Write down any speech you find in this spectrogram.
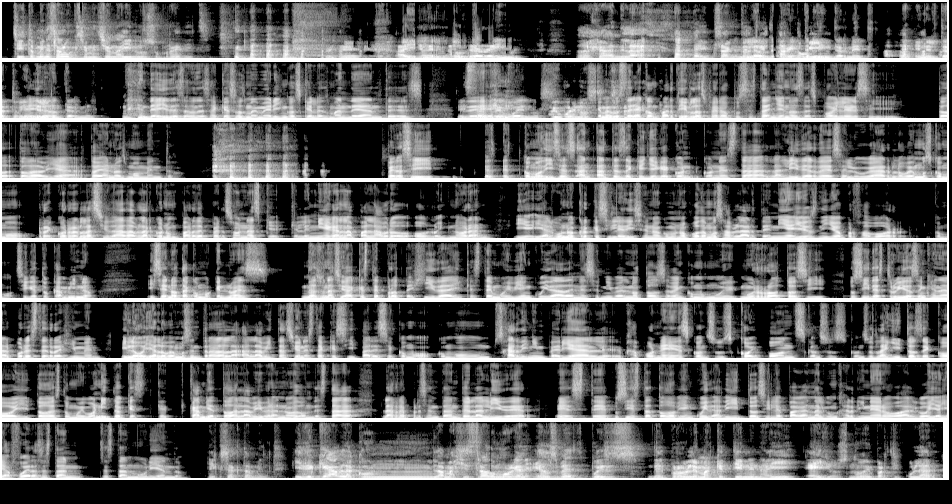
sí. también es algo que se menciona ahí en los subreddits. ahí en el Outer Rim Ajá, en exacto. En el, el del internet. En el del internet. De ahí desde donde saqué esos memeringos que les mandé antes. Están buenos. Muy buenos. Que me gustaría compartirlos, pero pues están llenos de spoilers y todavía, todavía no es momento. Pero sí, como dices, antes de que llegue con, con, esta, la líder de ese lugar, lo vemos como recorrer la ciudad, hablar con un par de personas que, que le niegan la palabra o, lo ignoran, y, alguno creo que sí le dice, ¿no? Como no podemos hablarte, ni ellos ni yo, por favor, como sigue tu camino. Y se nota como que no es, no es una ciudad que esté protegida y que esté muy bien cuidada en ese nivel, ¿no? Todos se ven como muy, muy rotos y, pues sí, destruidos en general por este régimen. Y luego ya lo vemos entrar a la, habitación esta que sí parece como, como un jardín imperial eh, japonés con sus koi ponds, con sus, con sus laguitos de koi y todo esto muy bonito que, que cambia toda la vibra, ¿no? Donde está la representante, la líder, este, pues sí está todo bien cuidadito, si le pagan a algún jardinero o algo y allá afuera se están, se están muriendo. Exactamente. ¿Y de qué habla con la magistrado Morgan Elsbeth? Pues del problema que tienen ahí ellos, ¿no? En particular,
